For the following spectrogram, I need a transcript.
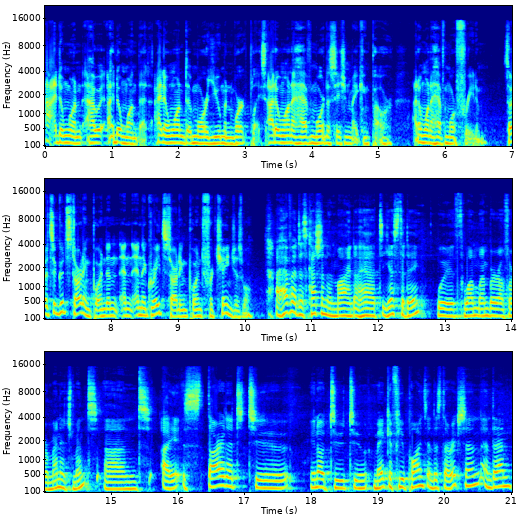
I don't want I, I don't want that. I don't want a more human workplace. I don't want to have more decision making power. I don't want to have more freedom. So it's a good starting point and, and, and a great starting point for change as well. I have a discussion in mind I had yesterday with one member of our management and I started to you know to to make a few points in this direction and then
